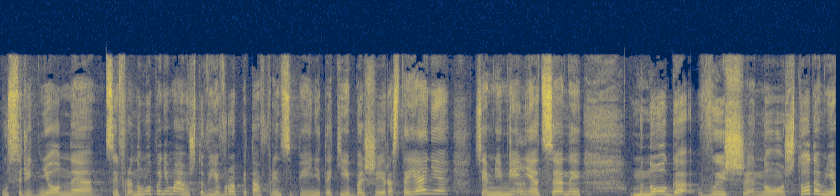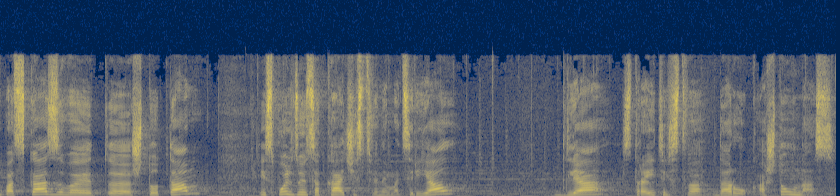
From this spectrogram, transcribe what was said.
усредненная цифра. Но мы понимаем, что в Европе там, в принципе, и не такие большие расстояния. Тем не менее, да. цены много выше. Но что-то мне подсказывает, э, что там используется качественный материал для строительства дорог. А что у нас?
